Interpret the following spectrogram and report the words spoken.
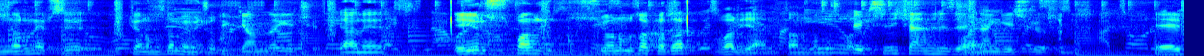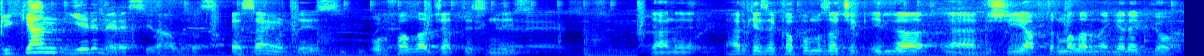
bunların hepsi dükkanımızda mevcut. Dükkanda geçiyor. Yani air süspansiyonumuza kadar var yani tanıdığımız var. Hepsini kendiniz evden geçiriyorsunuz. Ee, dükkan yeri neresiydi abi burası? Esenyurt'tayız. Urfalılar Caddesi'ndeyiz. Yani herkese kapımız açık. İlla e, bir şey yaptırmalarına gerek yok.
